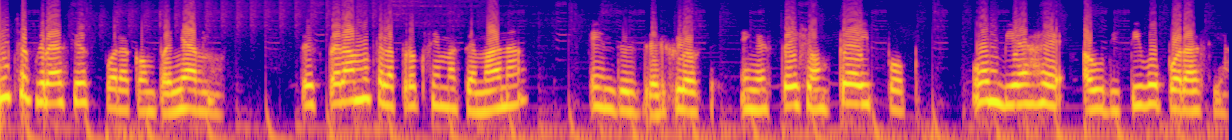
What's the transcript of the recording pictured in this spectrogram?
Muchas gracias por acompañarnos. Te esperamos la próxima semana en Desde el Closet, en Station K-Pop, un viaje auditivo por Asia.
